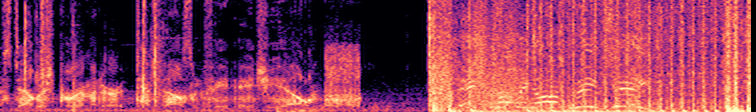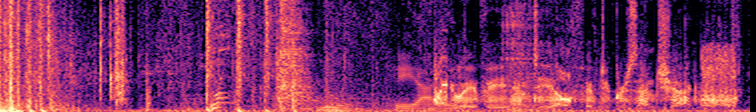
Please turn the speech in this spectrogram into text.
Establish perimeter at 10,000 feet AGL. Incoming RPG! Hmm, UAV MTL 50% check.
